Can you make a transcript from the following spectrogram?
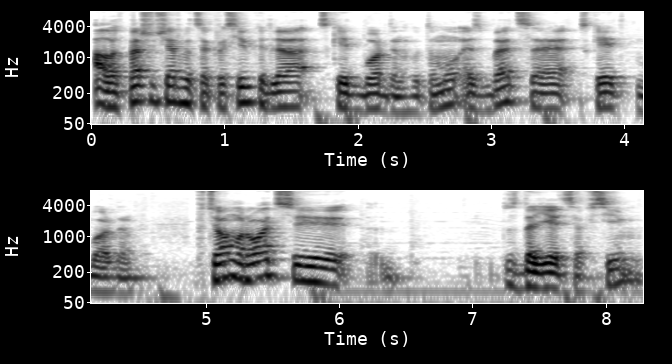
Але в першу чергу це кросівки для скейтбордингу, тому SB це скейтбординг. В цьому році здається всім,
